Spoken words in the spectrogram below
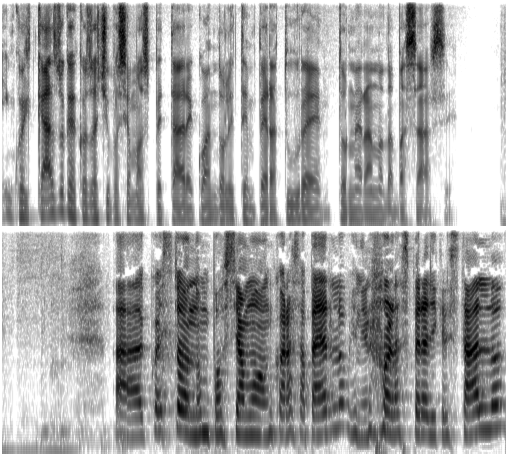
In quel caso, che cosa ci possiamo aspettare quando le temperature torneranno ad abbassarsi? Uh, questo non possiamo ancora saperlo, quindi non ho la sfera di cristallo.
